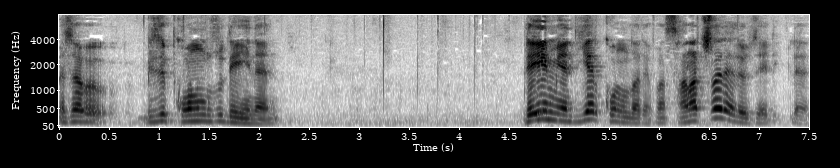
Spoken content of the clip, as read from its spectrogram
Mesela bizim konumuzu değinen, değinmeyen diğer konular yapan sanatçılar hele özellikle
